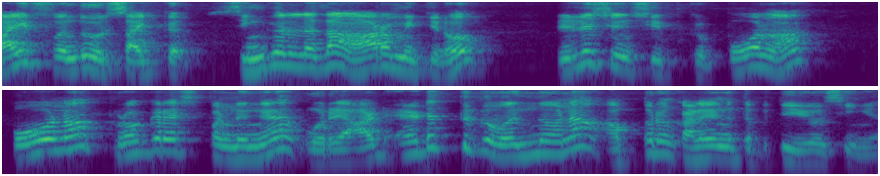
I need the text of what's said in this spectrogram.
life வந்து ஒரு சைக்கிள் சிங்கிளில் தான் ஆரம்பிக்கணும். ரிலேஷன்ஷிப்க்கு போகலாம் போனால் ப்ரோக்ரஸ் பண்ணுங்க. ஒரு இடத்துக்கு வந்தோன்னா அப்புறம் கல்யாணத்தை பற்றி யோசிங்க.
